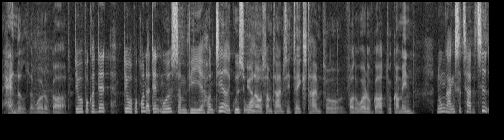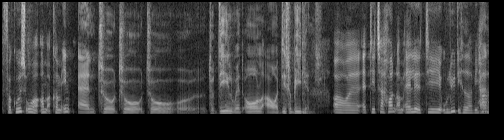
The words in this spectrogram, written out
handle the word of God. Det var, på grund af den, det var på grund af den måde, som vi håndterede Guds ord. You know, sometimes it takes time to for the word of God to come in Nogle gange så tager det tid for Guds ord om at komme ind and to to to uh, to deal with all our disobedience og øh, at det tager hånd om alle de ulydigheder, vi har, and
